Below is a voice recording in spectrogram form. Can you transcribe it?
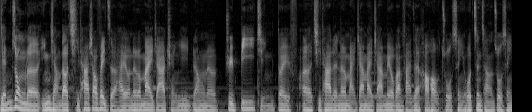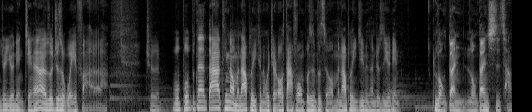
严重的影响到其他消费者还有那个卖家权益，让呢去逼紧对呃其他的那个买家卖家没有办法再好好做生意或正常的做生意，就有点简单来说就是违法了啦。就是不不不，但大家听到 Monopoly 可能会觉得哦，大富翁不是不是哦，Monopoly 基本上就是有点垄断垄断市场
